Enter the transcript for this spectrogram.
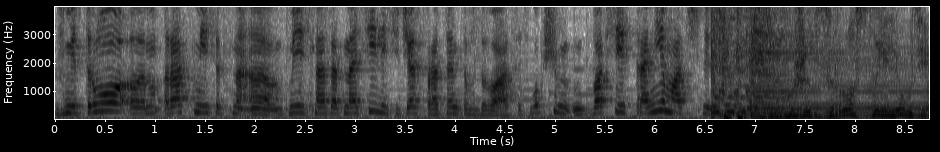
в метро эм, раз в месяц, э, месяц назад носили, сейчас процентов 20. В общем, во всей стране масочный режим... Но вы же взрослые люди.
